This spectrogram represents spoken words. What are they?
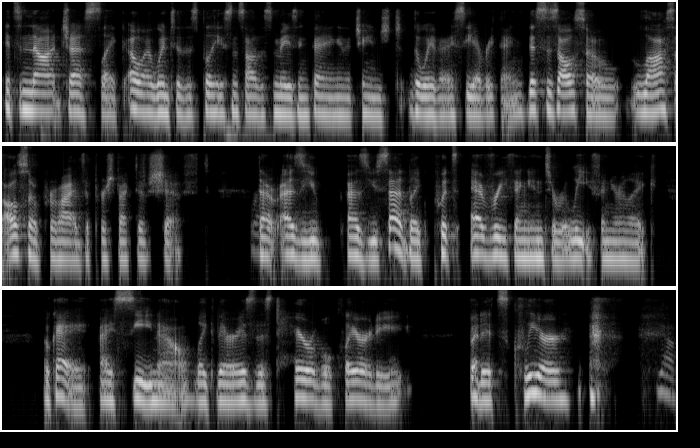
It's not just like oh i went to this place and saw this amazing thing and it changed the way that i see everything. This is also loss also provides a perspective shift right. that as you as you said like puts everything into relief and you're like okay i see now like there is this terrible clarity but it's clear yeah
